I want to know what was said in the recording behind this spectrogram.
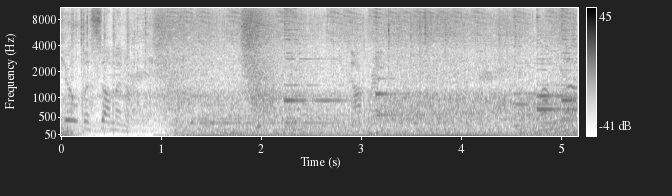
Kill the summoner. Not ready.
